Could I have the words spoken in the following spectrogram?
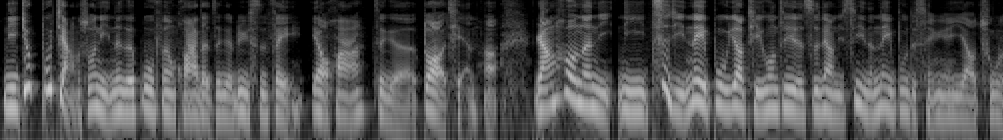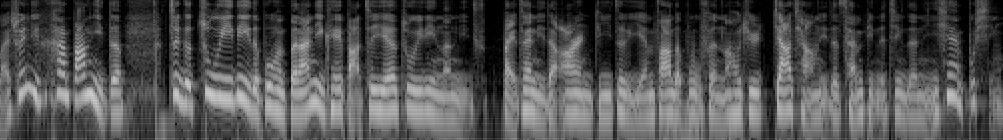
你就不讲说你那个部分花的这个律师费要花啊这个多少钱啊？然后呢，你你自己内部要提供这些资料，你自己的内部的成员也要出来。所以你看，把你的这个注意力的部分，本来你可以把这些注意力呢，你摆在你的 R&D 这个研发的部分，然后去加强你的产品的竞争力。你现在不行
